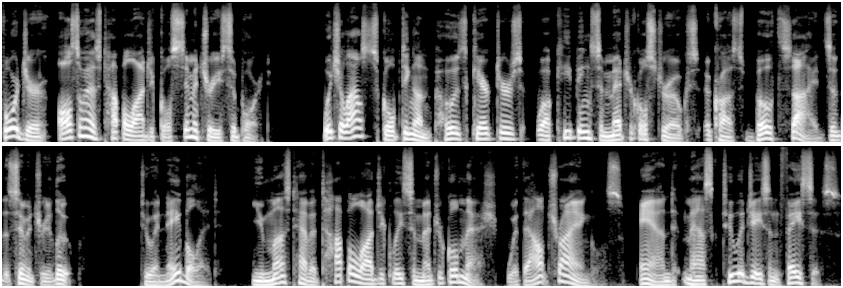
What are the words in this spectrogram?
Forger also has topological symmetry support, which allows sculpting on posed characters while keeping symmetrical strokes across both sides of the symmetry loop. To enable it, you must have a topologically symmetrical mesh without triangles and mask two adjacent faces,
